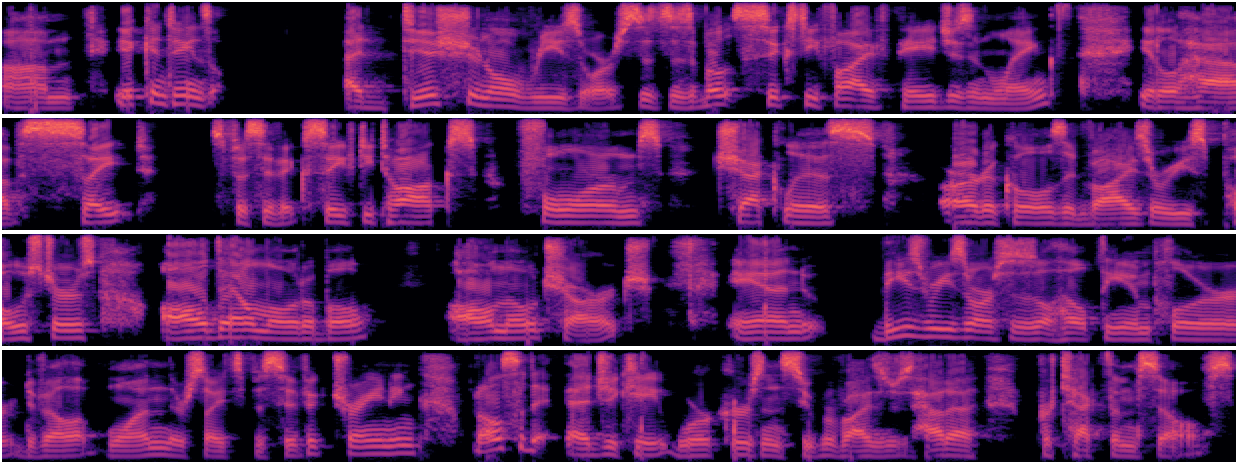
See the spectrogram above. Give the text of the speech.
Um, it contains additional resources. It's about 65 pages in length. It'll have site specific safety talks, forms, checklists, articles, advisories, posters, all downloadable, all no charge. And these resources will help the employer develop one, their site specific training, but also to educate workers and supervisors how to protect themselves.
